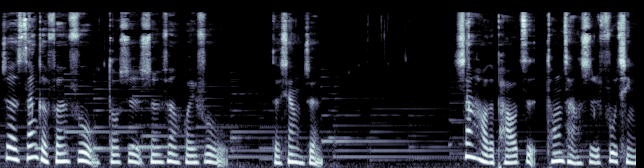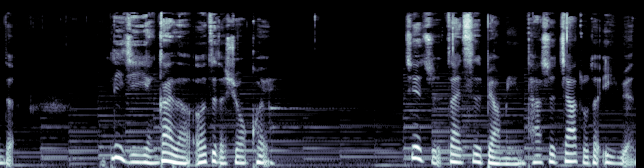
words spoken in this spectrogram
这三个吩咐都是身份恢复的象征。上好的袍子通常是父亲的，立即掩盖了儿子的羞愧。戒指再次表明他是家族的一员。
